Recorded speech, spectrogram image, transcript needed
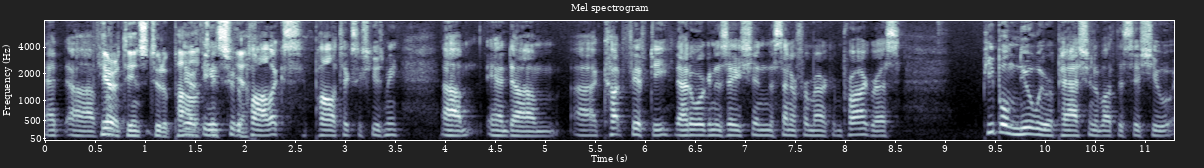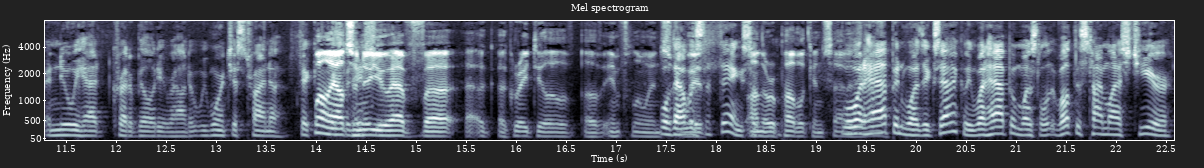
At, uh, here from, at the Institute of Politics. Here at the Institute yes. of Politics, Politics, excuse me, um, and um, uh, Cut 50, that organization, the Center for American Progress, people knew we were passionate about this issue and knew we had credibility around it. We weren't just trying to fix. Well, I also knew you have uh, a, a, great deal of, of influence. Well, that was the thing so, on the Republican side. Well, what happened was exactly what happened was about this time last year.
